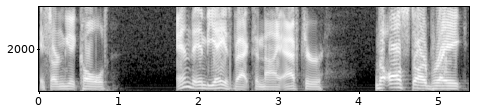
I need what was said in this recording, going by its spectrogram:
It's starting to get cold. And the NBA is back tonight after the All Star break.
